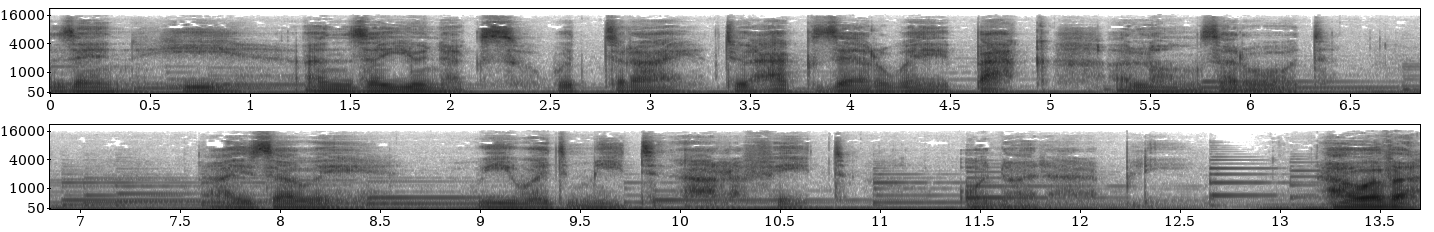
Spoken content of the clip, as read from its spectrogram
then he and the eunuchs would try to hack their way back along the road. Either way, we would meet our fate honorably. However,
